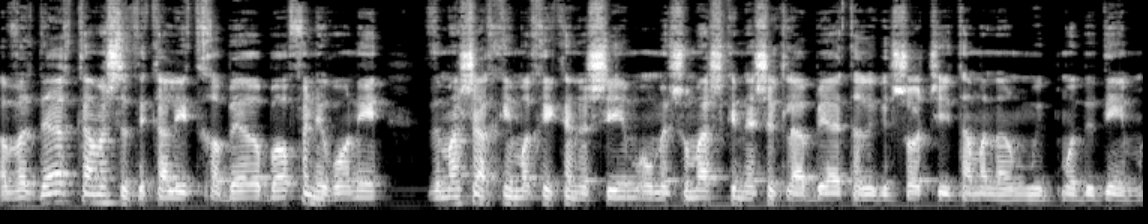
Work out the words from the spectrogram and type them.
אבל דרך כמה שזה קל להתחבר באופן אירוני זה מה שהכי מרחיק אנשים ומשומש כנשק להביע את הרגשות שאיתם אנחנו מתמודדים.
